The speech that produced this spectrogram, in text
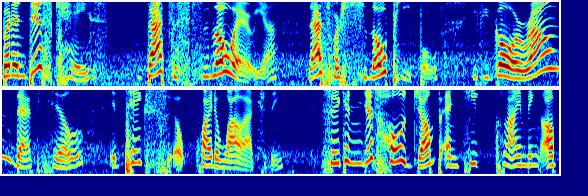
but in this case, that's a slow area. That's for slow people. If you go around that hill, it takes oh, quite a while actually. So you can just hold jump and keep climbing up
